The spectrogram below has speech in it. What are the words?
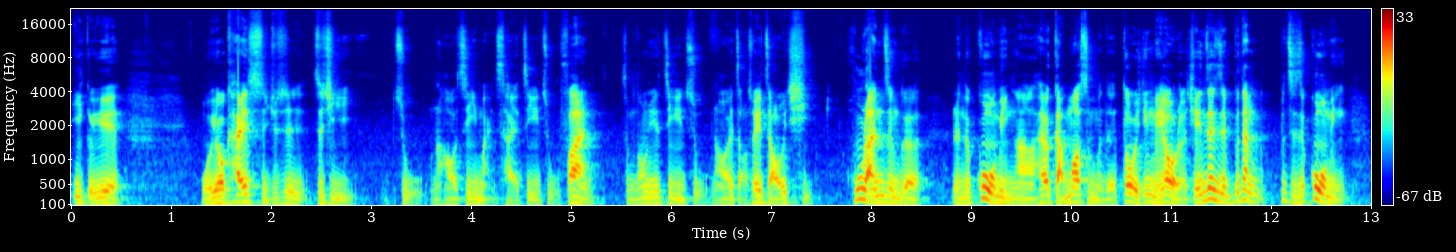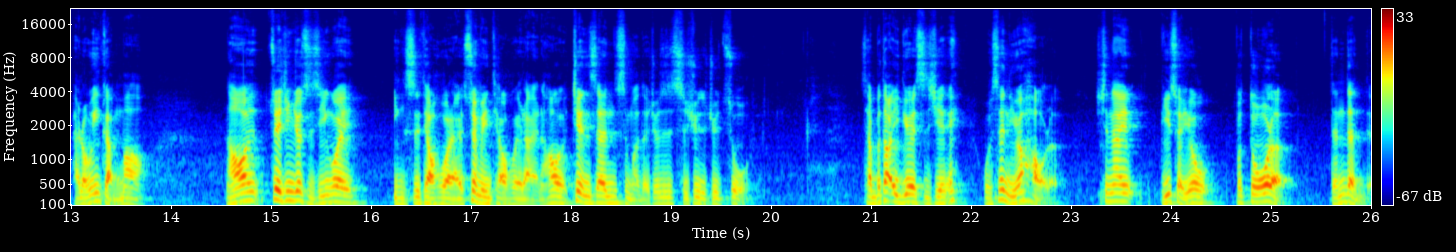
一个月，我又开始就是自己煮，然后自己买菜，自己煮饭，什么东西自己煮，然后早睡早起。忽然整个人的过敏啊，还有感冒什么的都已经没有了。前一阵子不但不只是过敏，还容易感冒。然后最近就只是因为饮食调回来，睡眠调回来，然后健身什么的，就是持续的去做。才不到一个月时间，哎，我身体又好了，现在鼻水又不多了，等等的。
